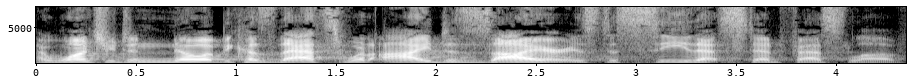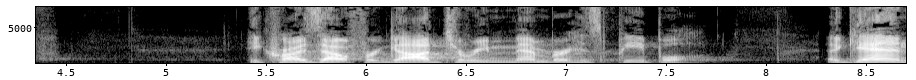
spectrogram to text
I want you to know it because that's what I desire is to see that steadfast love. He cries out for God to remember his people. Again,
